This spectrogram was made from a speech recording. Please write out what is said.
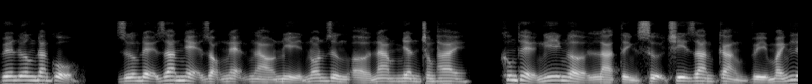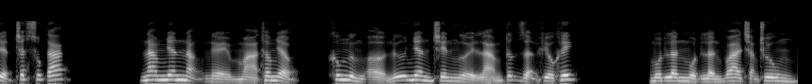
viên ương đan cổ, dương đệ gian nhẹ giọng nghẹn ngào nỉ non rừng ở nam nhân trong thai, không thể nghi ngờ là tình sự chi gian càng vì mãnh liệt chất xúc tác. Nam nhân nặng nề mà thâm nhập, không ngừng ở nữ nhân trên người làm tức giận khiêu khích. Một lần một lần va chạm chung,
